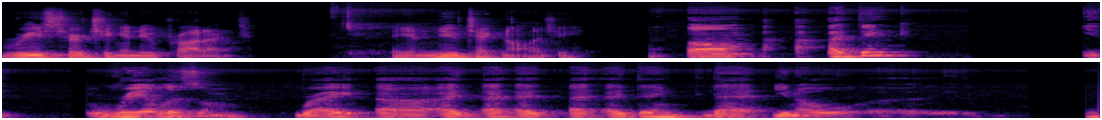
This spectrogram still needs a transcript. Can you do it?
researching a new product, a new technology? Um, I think realism, right? Uh, I, I, I think that you know, uh,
